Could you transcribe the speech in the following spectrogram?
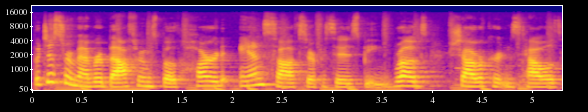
but just remember bathrooms, both hard and soft surfaces being rugs, shower curtains, towels,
